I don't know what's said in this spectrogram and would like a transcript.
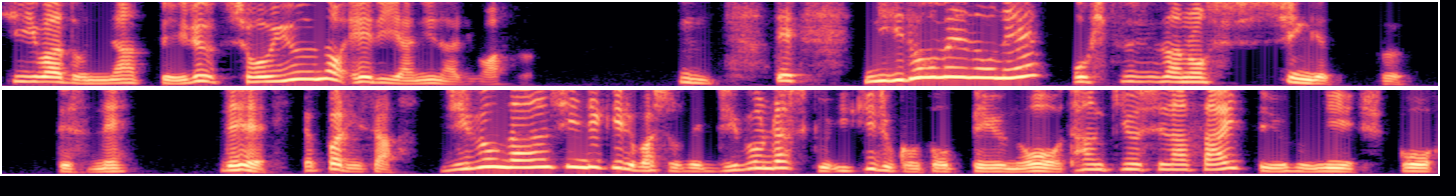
キーワードになっている所有のエリアになります。うん。で、二度目のね、お羊座の新月ですね。で、やっぱりさ、自分が安心できる場所で自分らしく生きることっていうのを探求しなさいっていうふうに、こ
